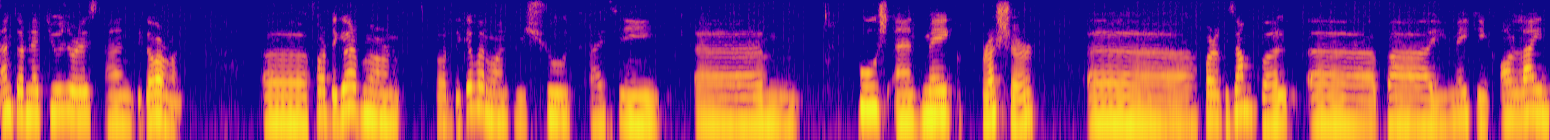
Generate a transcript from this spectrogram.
internet users and the government. Uh, for the government, for the government, we should, I think, um, push and make pressure. Uh, for example, uh, by making online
